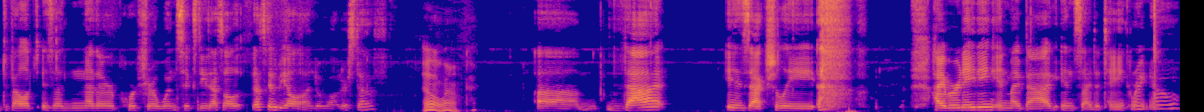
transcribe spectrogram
developed is another Portra 160. That's all. That's going to be all underwater stuff. Oh, wow. Okay. Um, that is actually hibernating in my bag inside a tank right now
